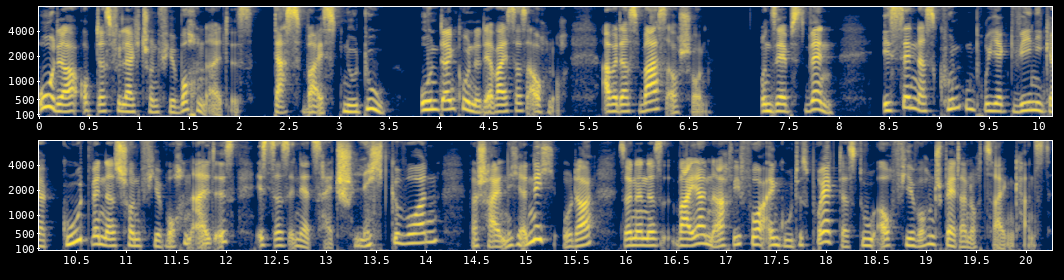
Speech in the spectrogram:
oder ob das vielleicht schon vier Wochen alt ist. Das weißt nur du. Und dein Kunde, der weiß das auch noch. Aber das war's auch schon. Und selbst wenn, ist denn das Kundenprojekt weniger gut, wenn das schon vier Wochen alt ist? Ist das in der Zeit schlecht geworden? Wahrscheinlich ja nicht, oder? Sondern es war ja nach wie vor ein gutes Projekt, das du auch vier Wochen später noch zeigen kannst.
